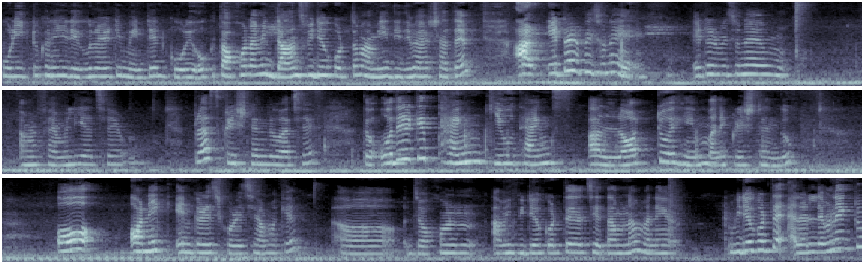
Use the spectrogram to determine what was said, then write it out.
করি, একটুখানি রেগুলারিটি মেনটেন করি। ও, তখন আমি ডান্স ভিডিও করতাম, আমি দিদিভাইয়ের সাথে। আর এটার পিছনে এটার পিছনে আমার ফ্যামিলি আছে প্লাস কৃষ্ণেন্দু আছে। তো ওদেরকে thank you thanks a lot to him মানে কৃষ্ণেন্দু। ও অনেক এনকারেজ করেছে আমাকে। যখন আমি ভিডিও করতে চেতাম না মানে ভিডিও করতে এলালে মানে একটু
